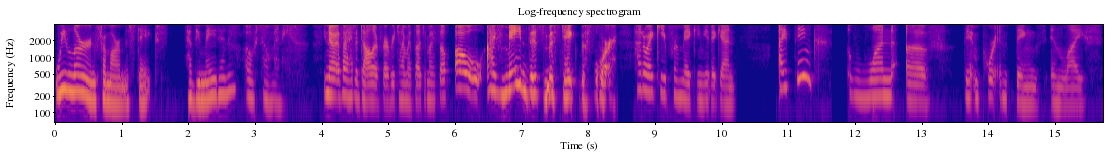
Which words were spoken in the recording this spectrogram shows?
We learn from our mistakes. Have you made any? Oh, so many. You know, if I had a dollar for every time I thought to myself, oh, I've made this mistake before, how do I keep from making it again? I think one of the important things in life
